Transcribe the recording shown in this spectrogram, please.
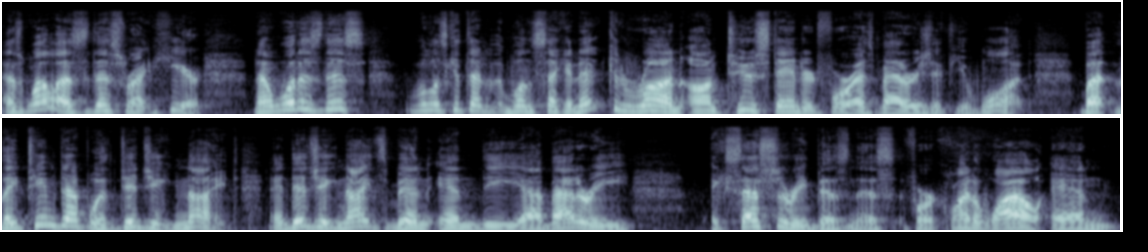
as well as this right here. Now, what is this? Well, let's get that one second. It can run on two standard 4S batteries if you want, but they teamed up with DigiIgnite, and DigiIgnite's been in the uh, battery accessory business for quite a while, and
